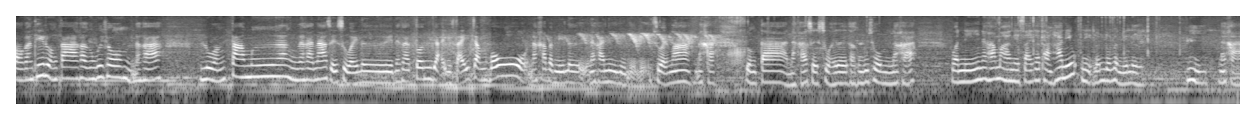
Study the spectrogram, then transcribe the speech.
ต่อกันที่หลวงตาค่ะคุณผู้ชมนะคะ หลวงตาเมืองนะคะ หน้าสวยๆเลยนะคะ ต้นใหญ่ไซส์จัมโบ้นะคะ แบบนี้เลยนะคะนี่นี่นี่นี่สวยมากนะคะ หลวงตานะคะ สวยๆเลยค่ะคุณผู้ชมนะคะ วันนี้นะคะมาในไซส์กระถาง 5 นิ้วนี่ล้นๆแบบนี้เลยนี่นะคะ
